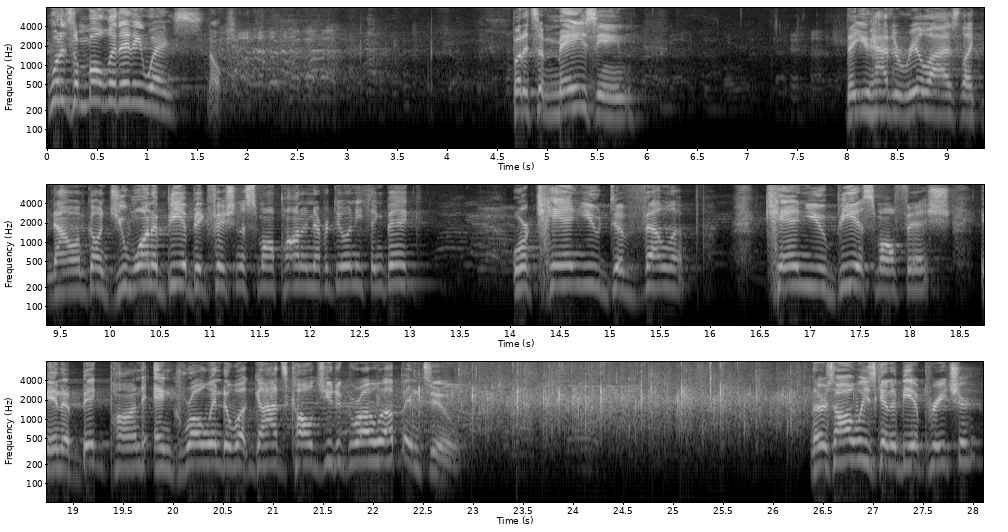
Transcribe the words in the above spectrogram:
What is a mullet, anyways? No. But it's amazing that you had to realize, like, now I'm going. Do you want to be a big fish in a small pond and never do anything big? Or can you develop? Can you be a small fish in a big pond and grow into what God's called you to grow up into? There's always going to be a preacher,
